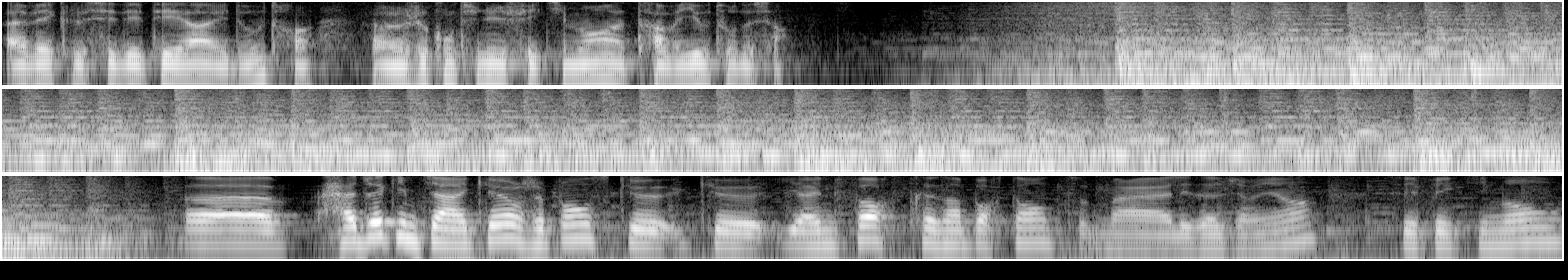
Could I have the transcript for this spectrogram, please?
avec le CDTA et d'autres, je continue effectivement à travailler autour de ça. Euh, Hadja qui me tient à cœur, je pense qu'il y a une force très importante, les Algériens, c'est effectivement,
